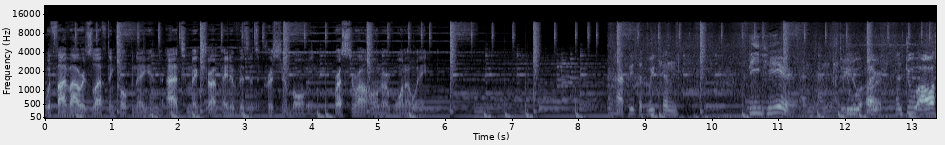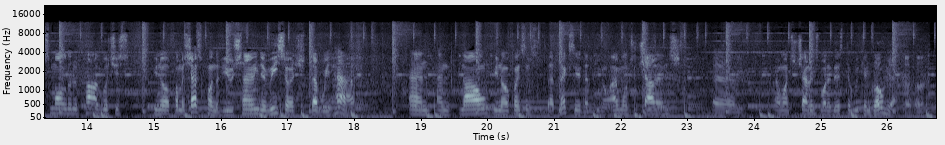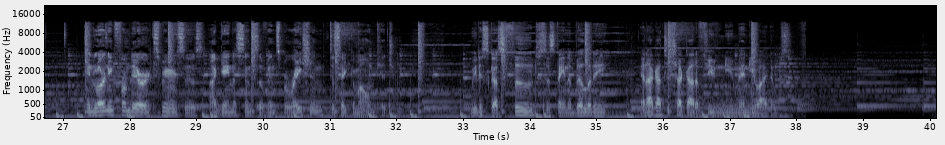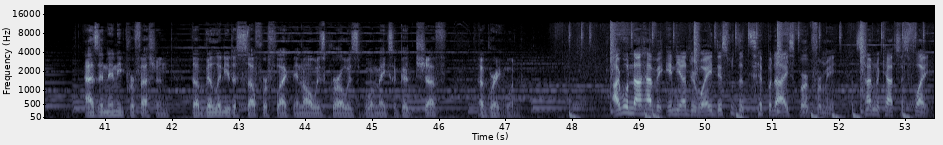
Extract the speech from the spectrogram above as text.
With five hours left in Copenhagen, I had to make sure I paid a visit to Kristian Baumann, restaurant owner of 108. I'm happy that we can be here and, and, and Do do, and, and do our small little part, which is, you know, from a chef's point of view, sharing the research that we have. And and now, you know, for instance, that next year that you know I want to challenge, um, I want to challenge what it is that we can grow here. In learning from their experiences, I gained a sense of inspiration to take in my own kitchen. We discussed food, sustainability, and I got to check out a few new menu items. As in any profession, the ability to self reflect and always grow is what makes a good chef a great one. I would not have it any other way. This was the tip of the iceberg for me. It's time to catch this flight.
